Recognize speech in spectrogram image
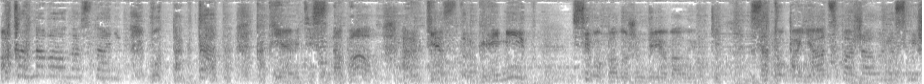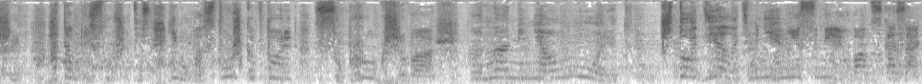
А карнавал настанет. Вот тогда-то, как явитесь на бал, оркестр гремит. Всего положим две волынки. Зато паяц, пожалуй, насмешит. А там прислушайтесь, ему пастушка вторит. Супруг же ваш. Она меня уморит. Что делать мне? Не смею вам сказать.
